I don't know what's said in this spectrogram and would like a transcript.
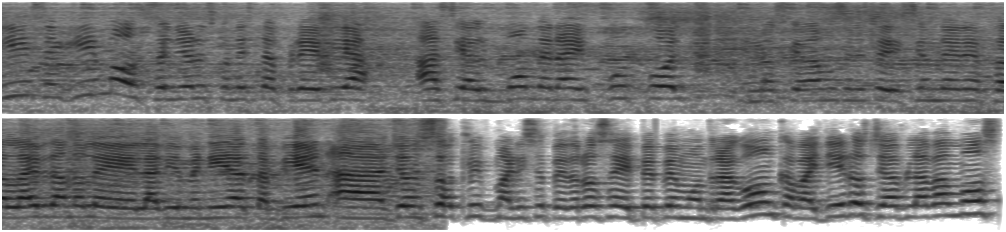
Y seguimos, señores, con esta previa hacia el Monday Night Football. Y nos quedamos en esta edición de NFL Live dándole la bienvenida también a John Sutcliffe, Mauricio Pedrosa y Pepe Mondragón. Caballeros, ya hablábamos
